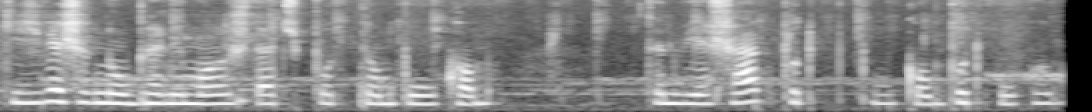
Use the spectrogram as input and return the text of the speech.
Jakiś wieszak na ubranie możesz dać pod tą półką. Ten wieszak pod półką, pod półką.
